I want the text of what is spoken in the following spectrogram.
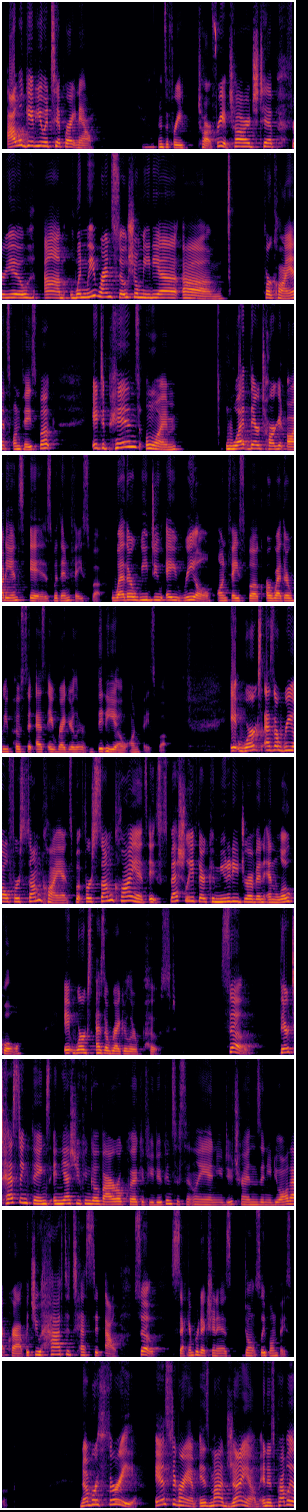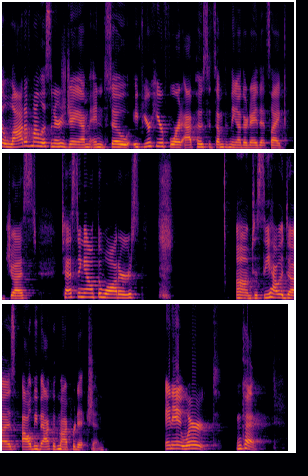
I will give you a tip right now. It's a free chart, free of charge tip for you. Um, when we run social media um, for clients on Facebook, it depends on what their target audience is within Facebook, whether we do a reel on Facebook or whether we post it as a regular video on Facebook. It works as a reel for some clients, but for some clients, especially if they're community driven and local, it works as a regular post. So they're testing things, and yes, you can go viral quick if you do consistently and you do trends and you do all that crap, but you have to test it out. So, second prediction is don't sleep on Facebook. Number three, Instagram is my jam, and it's probably a lot of my listeners' jam. And so, if you're here for it, I posted something the other day that's like just testing out the waters um, to see how it does. I'll be back with my prediction. And it worked. Okay.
